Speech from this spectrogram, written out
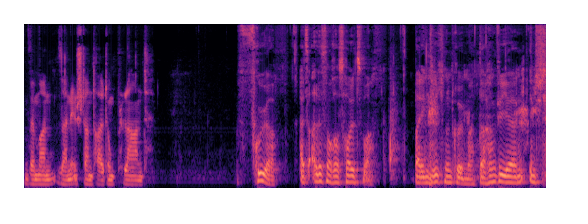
wenn man seine Instandhaltung plant. Früher, als alles noch aus Holz war, bei den Griechen und Römern, da haben wir, Inst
